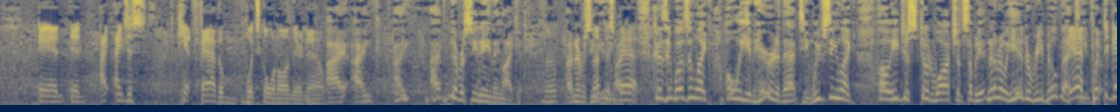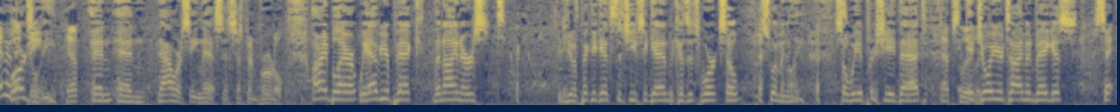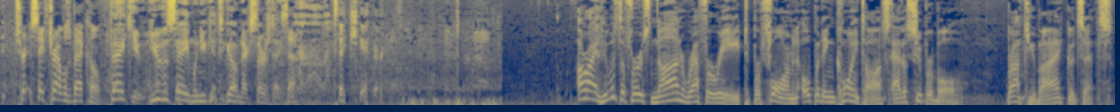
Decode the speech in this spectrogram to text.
and and I, I just can't fathom what's going on there now. I, I, I, I've never seen anything like it. No, I've never seen anything this like bad. it. Because it wasn't like, oh, he inherited that team. We've seen like, oh, he just stood watching somebody. No, no, he had to rebuild that Yeah, team. put together that largely. team. Yep. And and now we're seeing this. It's just been brutal. All right, Blair, we have your pick, the Niners. You're going to pick against the Chiefs again because it's worked so swimmingly. So we appreciate that. Absolutely. Enjoy your time in Vegas. Sa- tra- safe travels back home. Thank you. You the same when you get to go next Thursday. Take care. All right, who was the first non referee to perform an opening coin toss at a Super Bowl? Brought to you by Good Sense.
